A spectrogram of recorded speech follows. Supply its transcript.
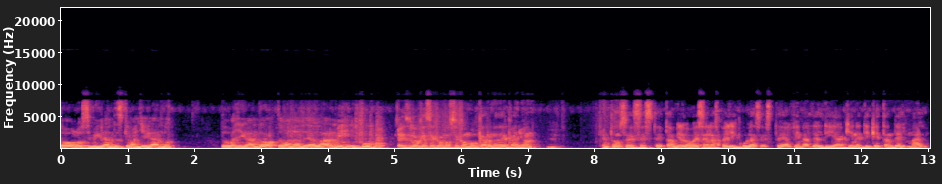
Todos los inmigrantes que van llegando. Todos van llegando, te van a leer al Army y pum. Es lo que se conoce como carne de cañón. Mm. Entonces, este, también lo ves en las películas, este, al final del día, ¿a quién etiquetan del mal?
